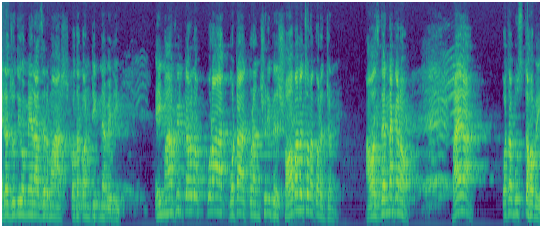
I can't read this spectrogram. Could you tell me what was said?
এটা যদিও মেয়েরাজের মাস, কথা কোন ঠিক না বেঠিক। এই মাহফিলটা হলো পুরা গোটা কোরআন শরীফের সব আলোচনা করার জন্য। আওয়াজ দেন না কেন? ভাইরা, কথা বুঝতে হবে।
